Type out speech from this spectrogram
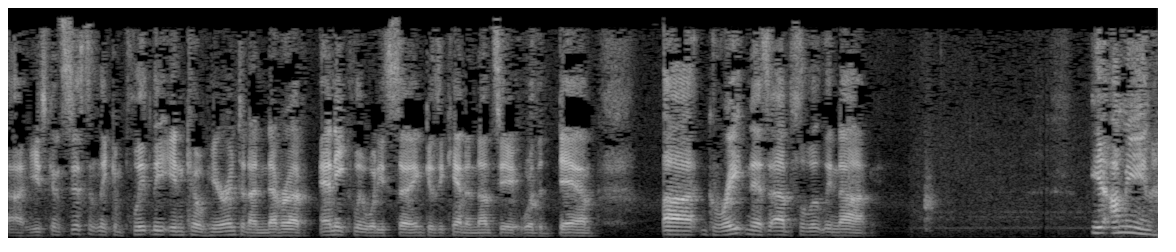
Uh, he's consistently completely incoherent, and I never have any clue what he's saying because he can't enunciate with a damn. Uh, greatness, absolutely not. Yeah, I mean,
